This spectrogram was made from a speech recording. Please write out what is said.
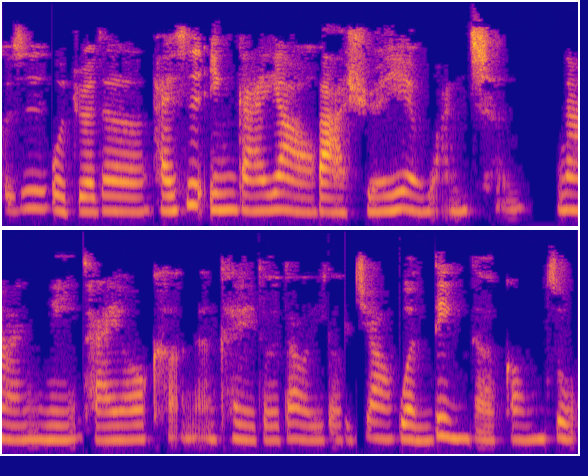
可是我觉得还是应该要把学业完成，那你才有可能可以得到一个比较稳定的工作。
